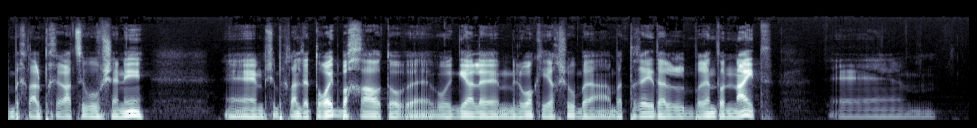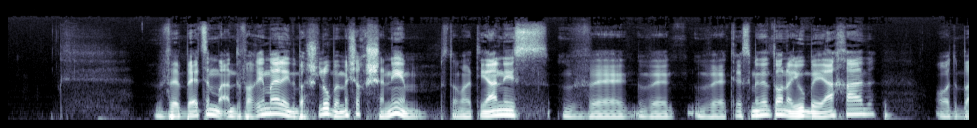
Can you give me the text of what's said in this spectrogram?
בכלל בחירת סיבוב שני, שבכלל דטרויט בחרה אותו, והוא הגיע למילווקי איכשהו בטרייד על ברנדון נייט. ובעצם הדברים האלה התבשלו במשך שנים. זאת אומרת, יאניס וקריס מידלטון היו ביחד עוד ב...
